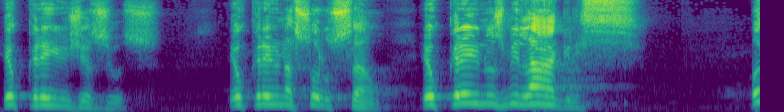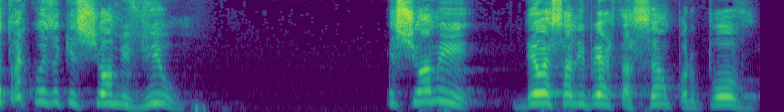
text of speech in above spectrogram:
Eu creio em Jesus. Eu creio na solução. Eu creio nos milagres. Outra coisa que esse homem viu, esse homem deu essa libertação para o povo.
